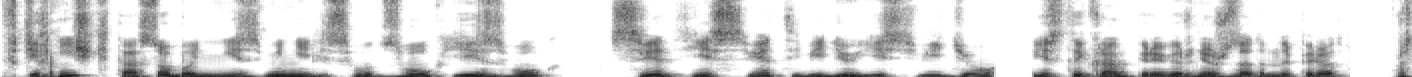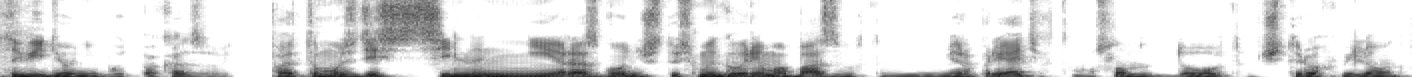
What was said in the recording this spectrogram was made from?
В техничке-то особо не изменились. Вот звук есть звук, свет есть свет, и видео есть видео. Если ты экран перевернешь задом наперед, просто видео не будет показывать. Поэтому здесь сильно не разгонишь. То есть мы говорим о базовых там, мероприятиях, там, условно, до там, 4 миллионов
